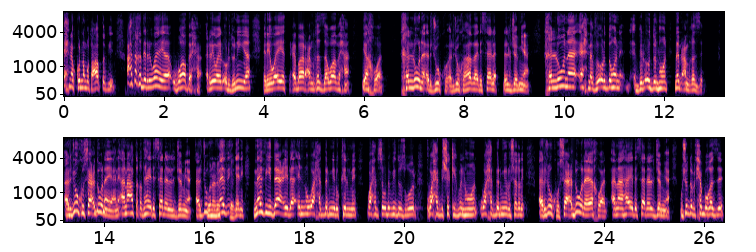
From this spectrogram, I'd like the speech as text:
إحنا كنا متعاطفين. أعتقد الرواية واضحة الرواية الأردنية رواية عبارة عن غزة واضحة. يا أخوان خلونا أرجوكم أرجوكم هذا رسالة للجميع. خلونا إحنا في الاردن بالأردن هون ندعم غزة. أرجوكم ساعدونا يعني أنا أعتقد هاي رسالة للجميع. أرجوكم بدنا ما في. يعني ما في داعي لإنه واحد برمي له كلمة واحد بيسوي له فيديو صغير واحد بشكك من هون واحد برمي له شغلة. أرجوكم ساعدونا يا إخوان. أنا هاي رسالة للجميع. مش أنتم بتحبوا غزة؟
